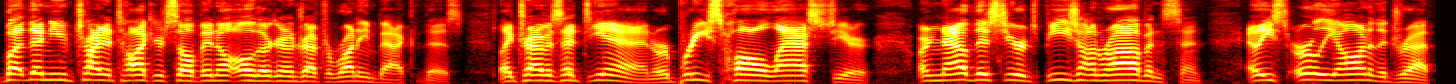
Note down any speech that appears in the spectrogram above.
but then you try to talk yourself into, oh, they're going to draft a running back this, like Travis Etienne or Breece Hall last year, or now this year it's Bijan Robinson. At least early on in the draft,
